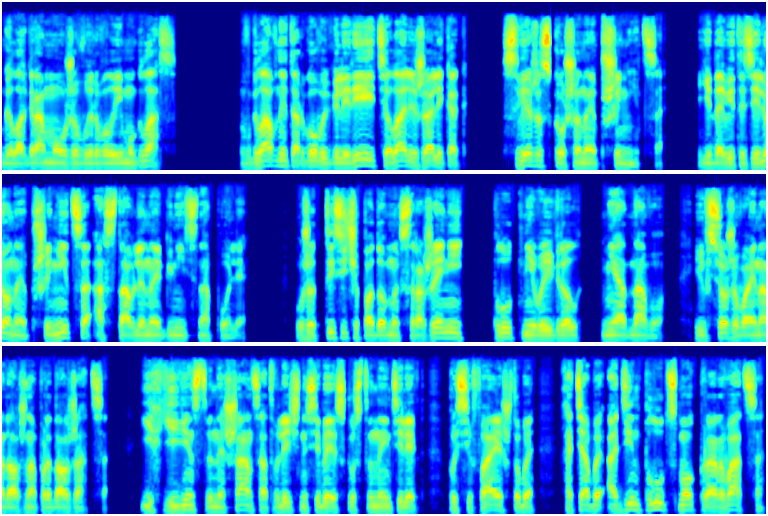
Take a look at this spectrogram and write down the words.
Голограмма уже вырвала ему глаз. В главной торговой галерее тела лежали как свежескошенная пшеница ядовито-зеленая пшеница, оставленная гнить на поле. Уже тысяча подобных сражений, Плут не выиграл ни одного. И все же война должна продолжаться. Их единственный шанс отвлечь на себя искусственный интеллект Пасифаи, чтобы хотя бы один Плут смог прорваться,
